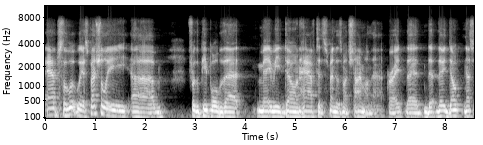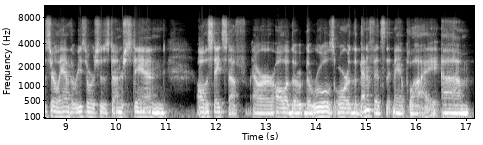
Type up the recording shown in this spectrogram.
Absolutely, especially um, for the people that maybe don't have to spend as much time on that, right? That, that they don't necessarily have the resources to understand all the state stuff or all of the, the rules or the benefits that may apply. Um,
